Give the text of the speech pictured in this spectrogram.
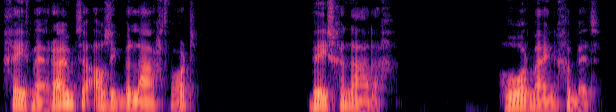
Geef mij ruimte als ik belaagd word. Wees genadig. Hoor mijn gebed.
